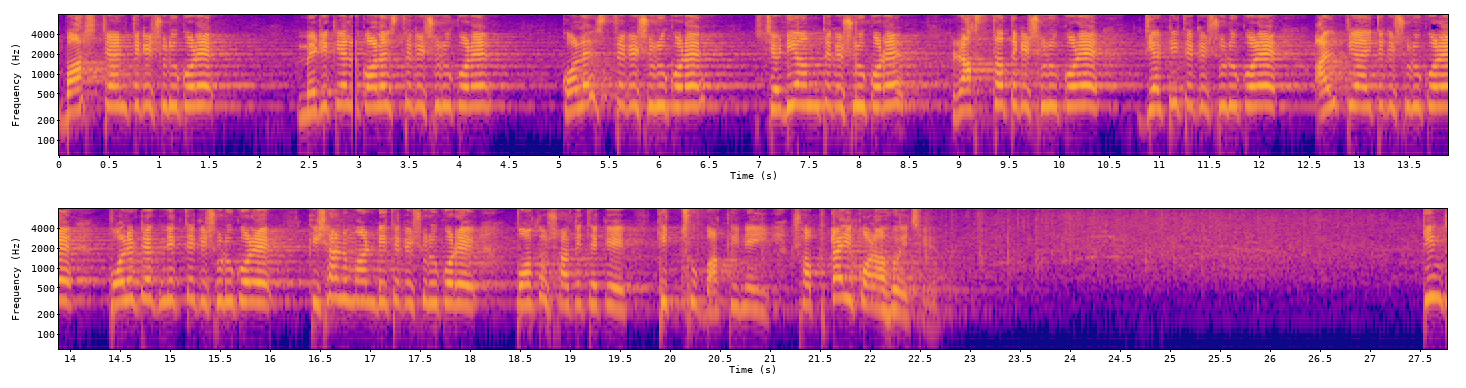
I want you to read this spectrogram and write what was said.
বাস স্ট্যান্ড থেকে শুরু করে মেডিকেল কলেজ থেকে শুরু করে কলেজ থেকে শুরু করে স্টেডিয়াম থেকে শুরু করে রাস্তা থেকে শুরু করে জেটি থেকে শুরু করে আইটিআই থেকে শুরু করে পলিটেকনিক থেকে শুরু করে কিষাণ মান্ডি থেকে শুরু করে পথসাথী থেকে কিচ্ছু বাকি নেই। সবটাই করা হয়েছে কিন্তু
